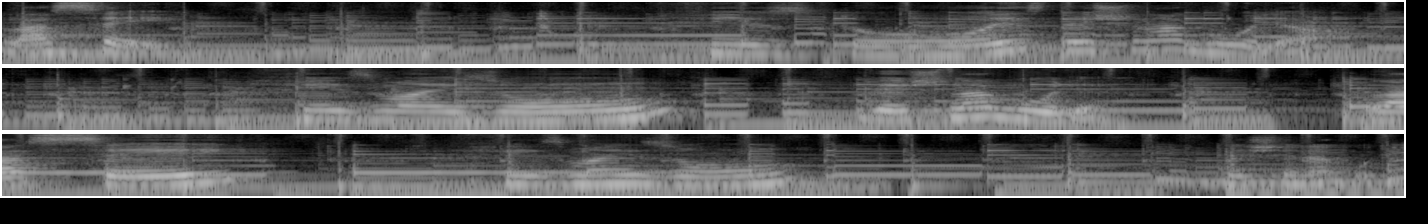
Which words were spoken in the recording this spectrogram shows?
lacei. Fiz dois, deixo na agulha, ó. Fiz mais um, deixo na agulha. Lacei, fiz mais um, deixei na agulha,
